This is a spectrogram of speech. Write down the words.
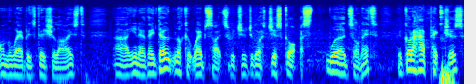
on the web is visualized. Uh, you know, they don't look at websites which have just got words on it. They've got to have pictures.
